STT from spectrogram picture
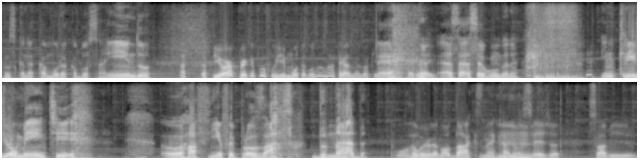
Shunsuke Nakamura acabou saindo. A, a pior perca foi o Fujimoto alguns anos atrás, mas ok. É, Segue daí. essa é a segunda, né? Incrivelmente, o Rafinha foi pro Osasco do nada. Porra, eu vou jogar no Audax, né, cara? Uhum. Ou seja, sabe,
